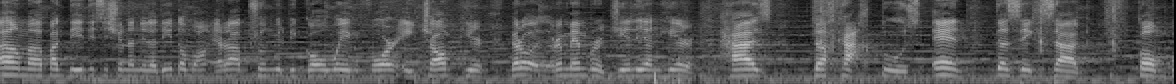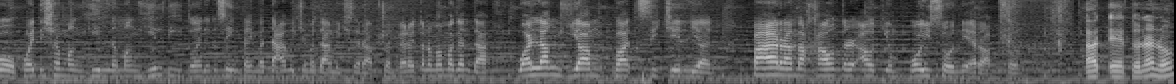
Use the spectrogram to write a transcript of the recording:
ang mga pagdidesisyonan nila dito. Mukhang Eruption will be going for a jump here. Pero remember, Jillian here has the Cactus and the Zigzag combo. Pwede siyang manghil na manghil dito and at the same time, madamage siya, madamage si Eruption. Pero ito naman maganda, walang yum but si Jillian para ma-counter out yung poison ni Eruption. At eto na, no?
